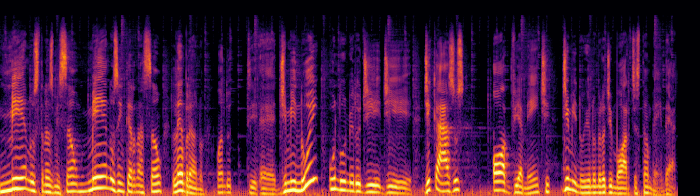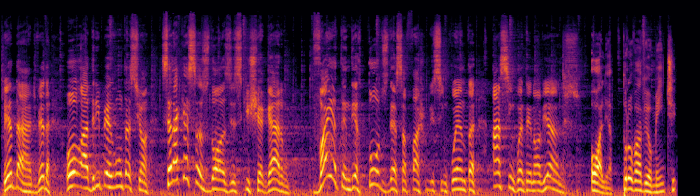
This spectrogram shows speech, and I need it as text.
menos transmissão, menos internação. Lembrando, quando é, diminui o número de, de, de casos, obviamente diminui o número de mortes também, Beto. Verdade, verdade. A Adri pergunta assim, ó. Será que essas doses que chegaram vai atender todos dessa faixa de 50 a 59 anos? Olha, provavelmente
